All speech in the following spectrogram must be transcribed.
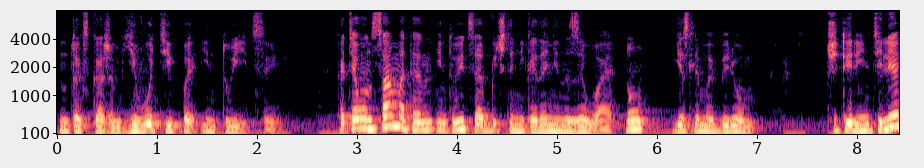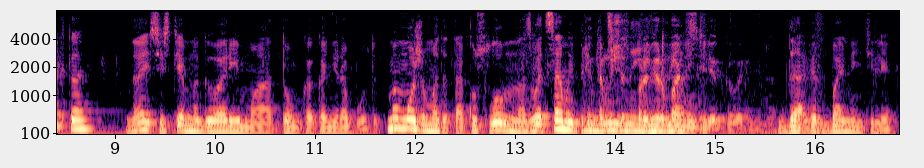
ну так скажем, его типа интуиции. Хотя он сам это интуиция обычно никогда не называет. Ну, если мы берем четыре интеллекта, да, и системно говорим о том, как они работают. Мы можем это так условно назвать самый примитивной Это мы сейчас про интуицией. вербальный интеллект говорим, да? Да, вербальный интеллект.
